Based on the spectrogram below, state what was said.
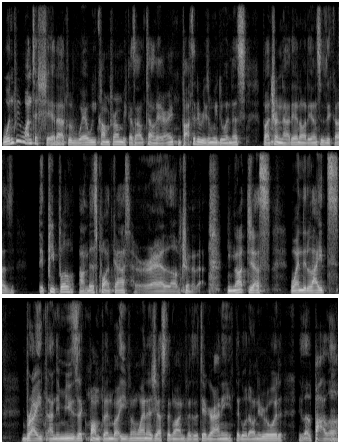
Wouldn't we want to share that with where we come from? Because I'll tell you, right? Part of the reason we're doing this for Trinidadian audience is because the people on this podcast really love Trinidad. Not just when the lights bright and the music pumping, but even when it's just to go and visit your granny, to go down the road, the little parlor,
